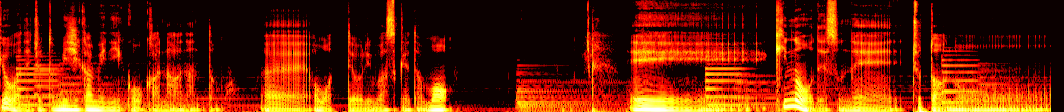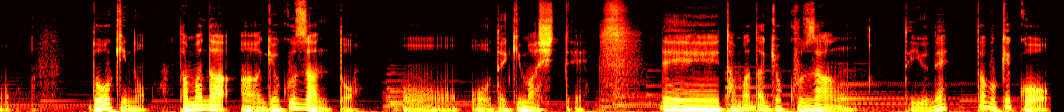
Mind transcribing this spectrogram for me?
今日はね、ちょっと短めに行こうかななんとも、えー、思っておりますけども、えー、昨日ですね、ちょっとあのー、同期の玉田玉山と会できまして、で、玉田玉山っていうね、多分結構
